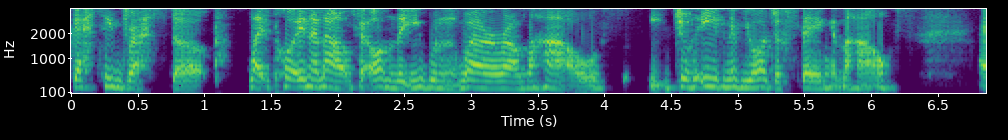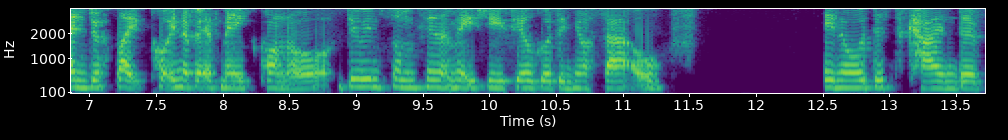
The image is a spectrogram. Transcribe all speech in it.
getting dressed up, like putting an outfit on that you wouldn't wear around the house, even if you are just staying in the house, and just like putting a bit of makeup on or doing something that makes you feel good in yourself in order to kind of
